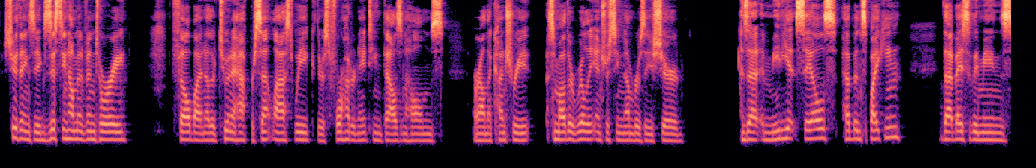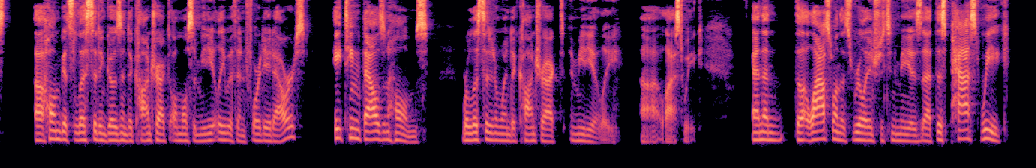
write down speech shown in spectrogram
There's two things. The existing home inventory fell by another two and a half percent last week. There's 418,000 homes around the country. Some other really interesting numbers that he shared is that immediate sales have been spiking. That basically means a home gets listed and goes into contract almost immediately within 48 hours. 18,000 homes were listed and went to contract immediately uh, last week. And then the last one that's really interesting to me is that this past week,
